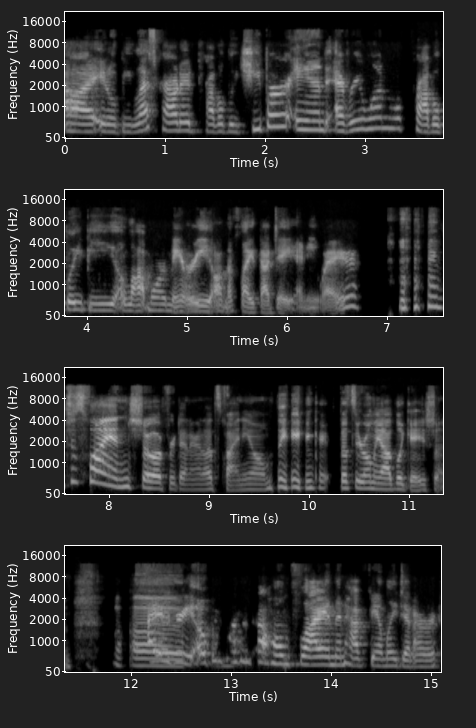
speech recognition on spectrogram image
Uh, it'll be less crowded, probably cheaper, and everyone will probably be a lot more merry on the flight that day anyway. just fly and show up for dinner. That's fine. You only that's your only obligation. Uh, I agree. Open presents at home, fly, and then have family dinner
